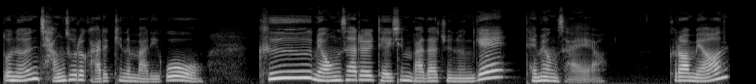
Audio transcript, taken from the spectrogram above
또는 장소를 가리키는 말이고 그 명사를 대신 받아주는 게 대명사예요. 그러면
